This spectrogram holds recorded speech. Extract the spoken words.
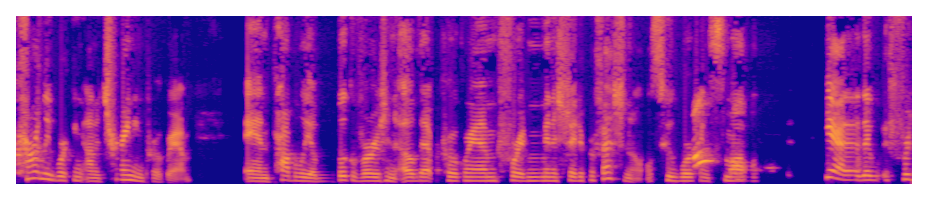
currently working on a training program and probably a book version of that program for administrative professionals who work in small. Yeah, they, for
